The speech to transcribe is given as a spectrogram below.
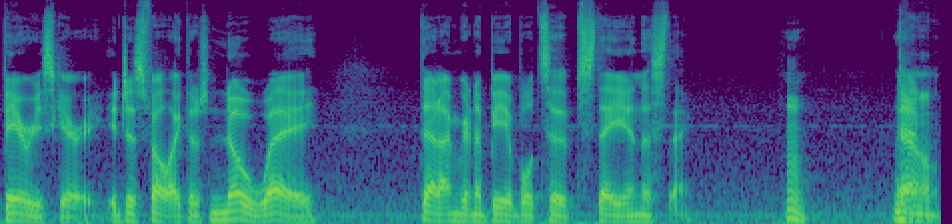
very scary. It just felt like there's no way that I'm going to be able to stay in this thing. Hmm. Now, And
